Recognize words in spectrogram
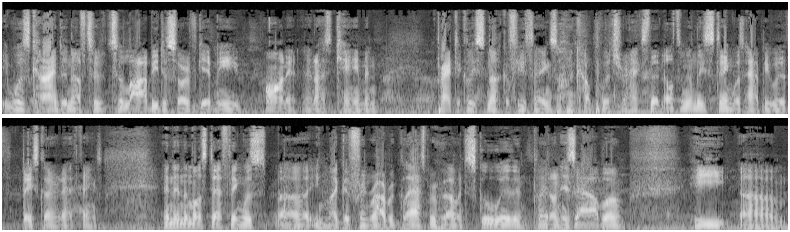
was kind enough to, to lobby to sort of get me on it and I came and practically snuck a few things on a couple of tracks that ultimately Sting was happy with, bass clarinet things. And then the Mos Def thing was uh, you know, my good friend Robert Glasper, who I went to school with and played on his album. He um,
